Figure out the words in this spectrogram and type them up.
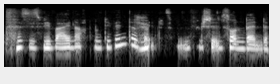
das ist wie Weihnachten und die Wintersonnenwende.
